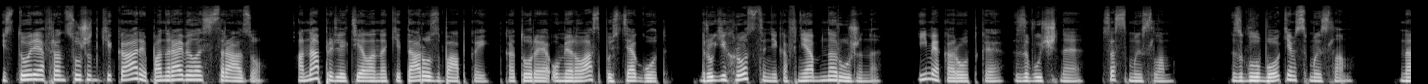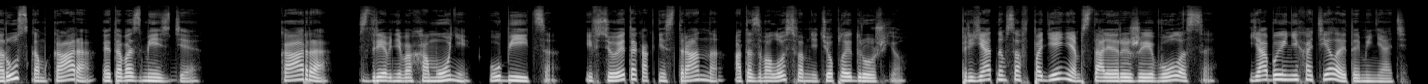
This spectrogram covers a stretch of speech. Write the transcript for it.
История француженки Кары понравилась сразу. Она прилетела на Китару с бабкой, которая умерла спустя год. Других родственников не обнаружено. Имя короткое, звучное, со смыслом, с глубоким смыслом. На русском кара это возмездие. Кара с древнего хамони убийца. И все это, как ни странно, отозвалось во мне теплой дрожью. Приятным совпадением стали рыжие волосы. Я бы и не хотела это менять,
